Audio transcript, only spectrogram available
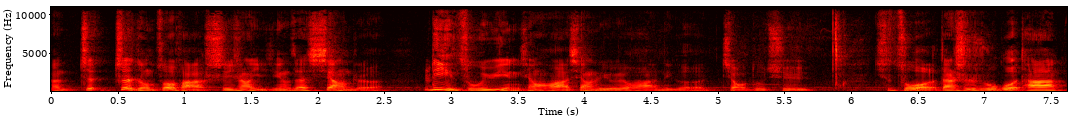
嗯，这这种做法实际上已经在向着立足于影像化、向着游戏化那个角度去去做了。但是如果它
